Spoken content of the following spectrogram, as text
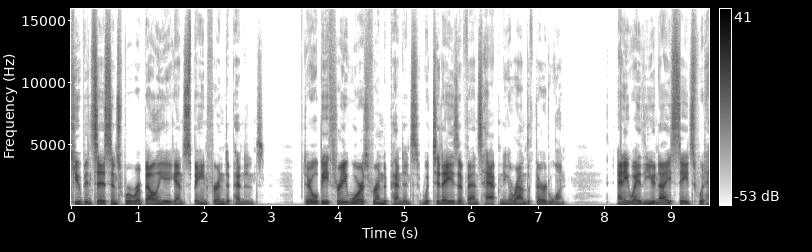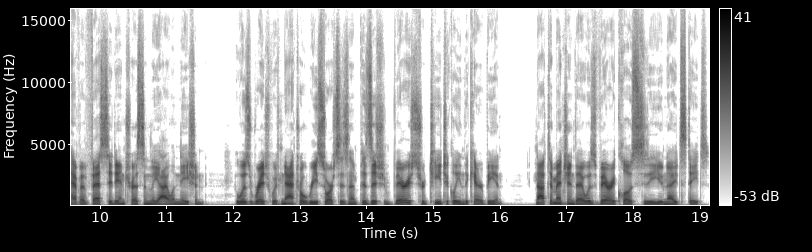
Cuban citizens were rebelling against Spain for independence. There will be three wars for independence, with today's events happening around the third one. Anyway, the United States would have a vested interest in the island nation. It was rich with natural resources and positioned very strategically in the Caribbean, not to mention that it was very close to the United States.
